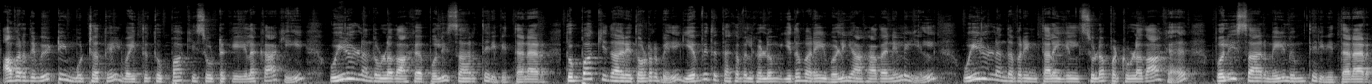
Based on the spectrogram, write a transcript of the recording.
அவரது வீட்டின் முற்றத்தில் வைத்து துப்பாக்கி சூட்டுக்கு இலக்காகி உயிரிழந்துள்ளதாக போலீசார் தெரிவித்தனர். துப்பாக்கிதாரி தொடர்பில் எவ்வித தகவல்களும் இதுவரை வெளியாகாத நிலையில் உயிரிழந்தவரின் தலையில் சுடப்பட்டுள்ளதாக போலீசார் மேலும் தெரிவித்தனர்.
